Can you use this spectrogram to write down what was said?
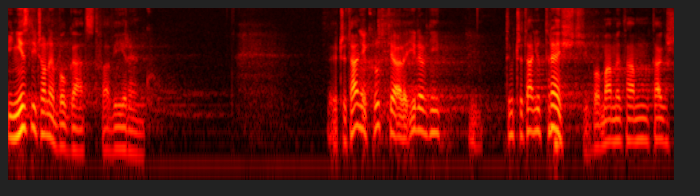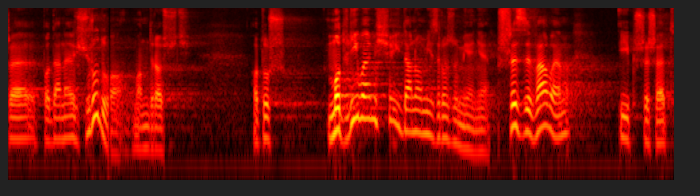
i niezliczone bogactwa w jej ręku. Czytanie krótkie, ale ile w niej w tym czytaniu treści, bo mamy tam także podane źródło mądrości. Otóż modliłem się i dano mi zrozumienie, przyzywałem i przyszedł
